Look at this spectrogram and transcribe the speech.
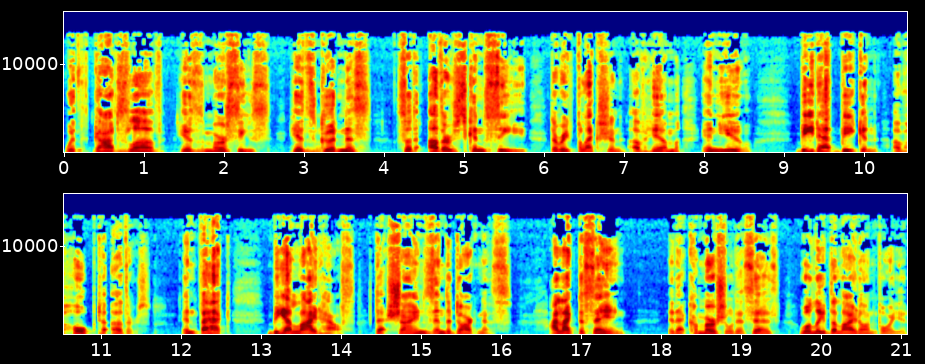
with God's love, His mercies, His goodness, so that others can see the reflection of Him in you. Be that beacon of hope to others. In fact, be a lighthouse that shines in the darkness. I like the saying, that commercial that says, We'll leave the light on for you.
